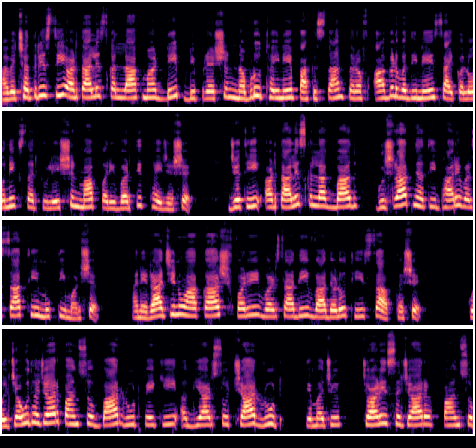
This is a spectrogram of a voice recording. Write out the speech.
હવે છત્રીસથી અડતાલીસ કલાકમાં ડીપ ડિપ્રેશન નબળું થઈને પાકિસ્તાન તરફ આગળ વધીને સાયકોલોનિક સર્ક્યુલેશનમાં પરિવર્તિત થઈ જશે. જેથી અડતાલીસ કલાક બાદ ગુજરાતને અતિ ભારે વરસાદથી મુક્તિ મળશે અને રાજ્યનું આકાશ ફરી વરસાદી વાદળોથી સાફ થશે. કુલ ચૌદ હજાર પાંચસો બાર રૂટ પૈકી અગિયારસો ચાર રૂટ તેમજ ચાળીસ હજાર પાંચસો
